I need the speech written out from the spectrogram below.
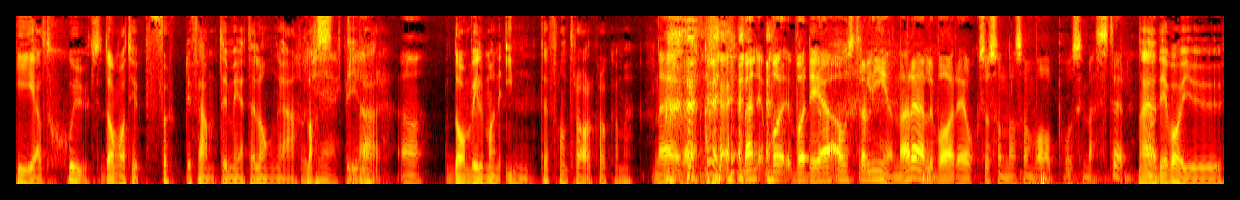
helt sjukt. De var typ 40-50 meter långa Åh, lastbilar. Ja. de vill man inte frontalkrocka med. Nej, verkligen. Men var, var det australienare eller var det också sådana som var på semester? Nej, det var ju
